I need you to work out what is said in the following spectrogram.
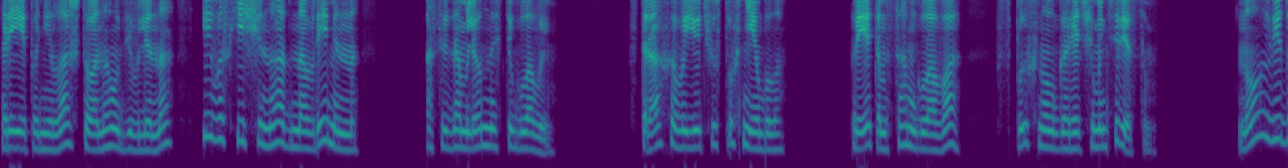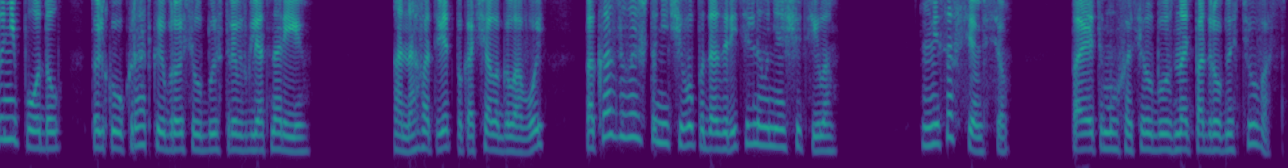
Рия поняла, что она удивлена и восхищена одновременно осведомленностью главы. Страха в ее чувствах не было. При этом сам глава вспыхнул горячим интересом. Но виду не подал, только украдкой бросил быстрый взгляд на Рию. Она в ответ покачала головой, показывая, что ничего подозрительного не ощутила. Не совсем все, поэтому хотела бы узнать подробности у вас.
